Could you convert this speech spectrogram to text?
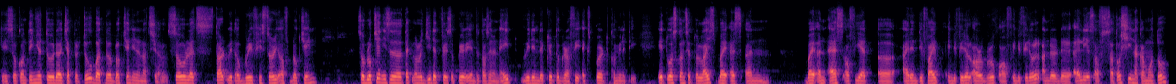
Okay, so continue to the chapter two, but the blockchain in a nutshell. So let's start with a brief history of blockchain. So blockchain is a technology that first appeared in 2008 within the cryptography expert community. It was conceptualized by as an by an as of yet uh, identified individual or group of individual under the alias of Satoshi Nakamoto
